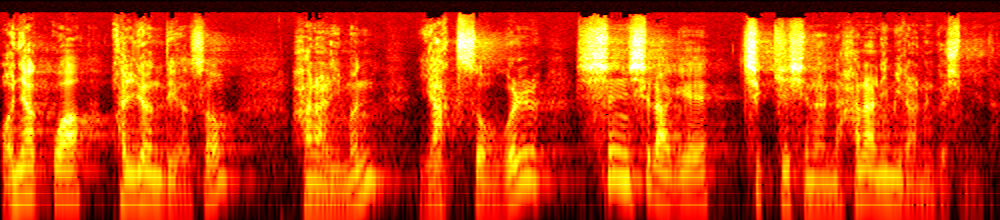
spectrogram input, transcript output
언약과 관련되어서 하나님은 약속을 신실하게 지키시는 하나님이라는 것입니다.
